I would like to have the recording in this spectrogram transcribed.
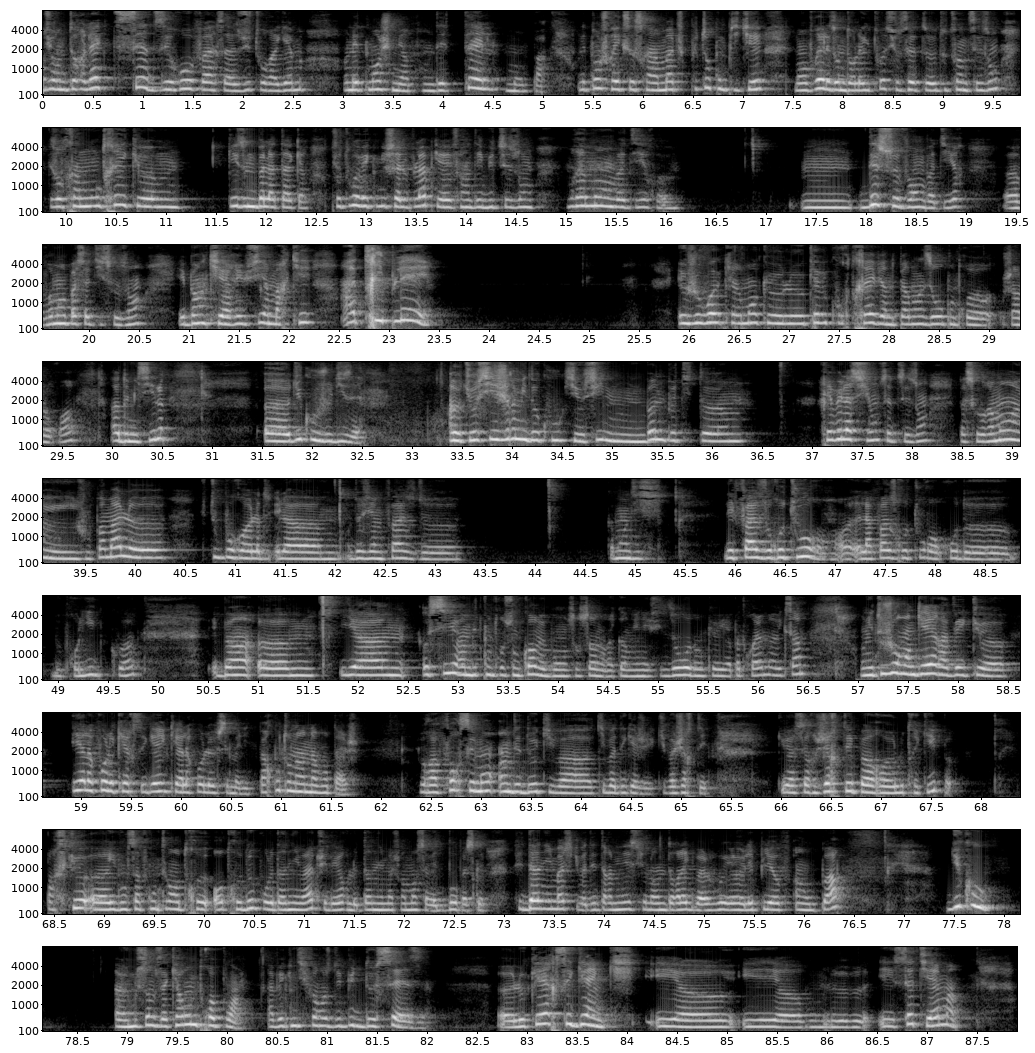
du Anderlecht 7-0 face à Zuturagem. Honnêtement, je m'y attendais tellement pas. Honnêtement, je croyais que ce serait un match plutôt compliqué. Mais en vrai, les Anderlechtois, sur cette euh, toute fin de saison, ils sont en train de montrer que hum, qu'ils ont une belle attaque. hein. Surtout avec Michel Vlap qui avait fait un début de saison vraiment, on va dire, euh, hum, décevant, on va dire. euh, vraiment pas satisfaisant. Et ben, qui a réussi à marquer un triplé. Et je vois clairement que le KV Courtrai vient de perdre 1-0 contre Charleroi à domicile. Euh, du coup, je disais. Euh, tu as aussi Jérémy Doku qui est aussi une bonne petite euh, révélation cette saison. Parce que vraiment, il joue pas mal. surtout pour la, deuxième phase de. Comment on dit Les phases retour. la phase retour en gros de, de Pro League quoi. Et ben, euh, il y a aussi un but contre son corps, mais bon, sans ça, on aurait quand même gagné 6-0, donc il n'y a pas de problème avec ça. On est toujours en guerre avec euh, et à la fois le KRC et à la fois le FC. Par contre, on a un avantage. Il y aura forcément un des deux qui va, qui va dégager, qui va gerter, qui va se faire gerter par euh, l'autre équipe. Parce que euh, ils vont s'affronter entre, entre deux pour le dernier match. Et d'ailleurs, le dernier match, vraiment, ça va être beau parce que c'est le dernier match qui va déterminer si l'Underleg va jouer euh, les playoffs 1 ou pas. Du coup, euh, nous sommes à 43 points, avec une différence de but de 16. Euh, le KRC Genk est, euh, est, euh, le- est 7ème,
